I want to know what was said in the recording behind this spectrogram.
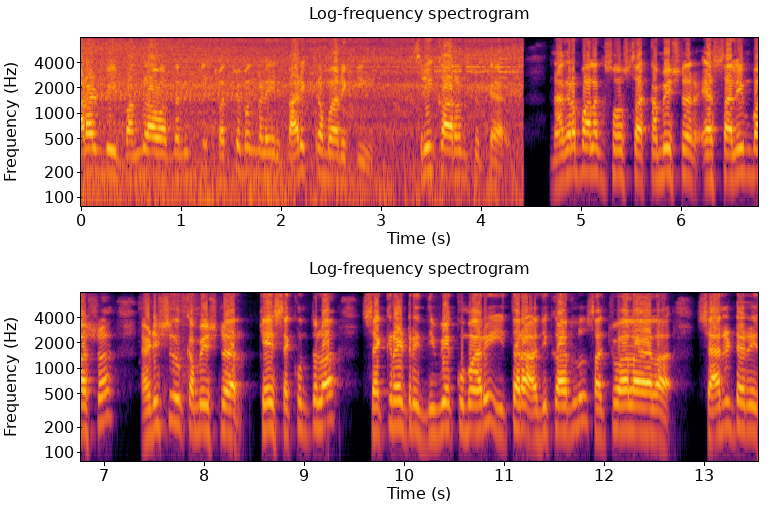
ఆర్ఎండ్బి బంగ్లా వద్ద నుంచి స్వచ్ఛమంగళగిరి కార్యక్రమానికి శ్రీకారం చుట్టారు. నగరపాలక సంస్థ commissioner S Saleem Basha additional commissioner K Shakuntala secretary Divyakumari ఇతర అధికారులు సచివాలయాల శానిటరీ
